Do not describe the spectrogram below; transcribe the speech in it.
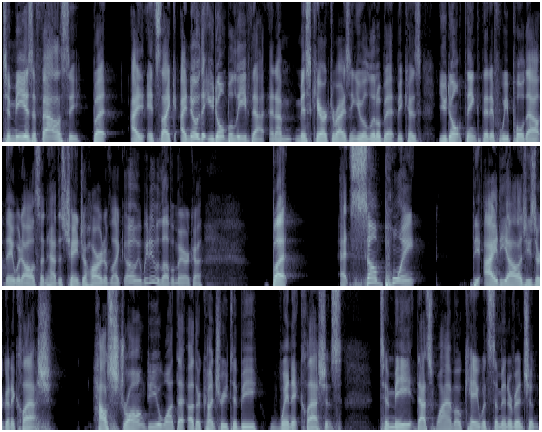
to me is a fallacy. But I, it's like I know that you don't believe that, and I'm mischaracterizing you a little bit because you don't think that if we pulled out, they would all of a sudden have this change of heart of like, oh, we do love America. But at some point, the ideologies are going to clash. How strong do you want that other country to be when it clashes? To me, that's why I'm okay with some intervention.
